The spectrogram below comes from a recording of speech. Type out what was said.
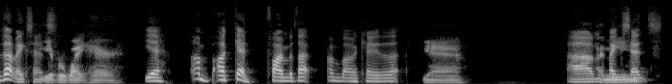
That makes sense. You have her white hair. Yeah, I'm again fine with that. I'm, I'm okay with that. Yeah, um, I makes mean, sense.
